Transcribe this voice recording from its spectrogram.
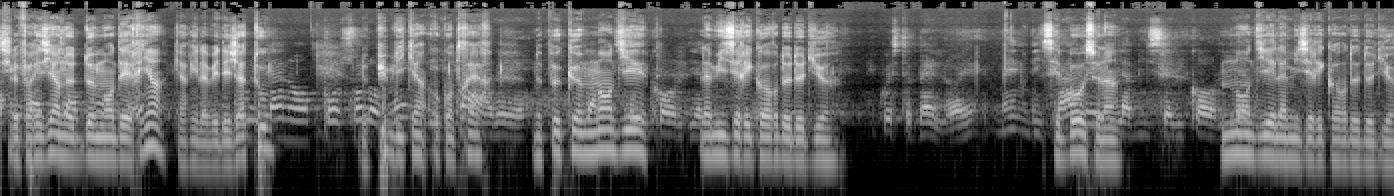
Si le pharisien ne demandait rien, car il avait déjà tout, le publicain, au contraire, ne peut que mendier la miséricorde de Dieu. C'est beau cela, mendier la miséricorde de Dieu.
